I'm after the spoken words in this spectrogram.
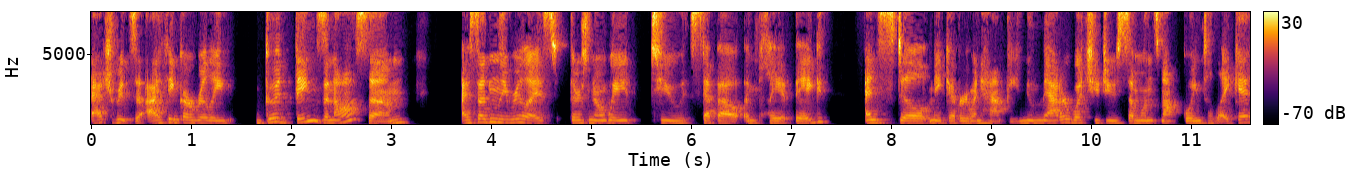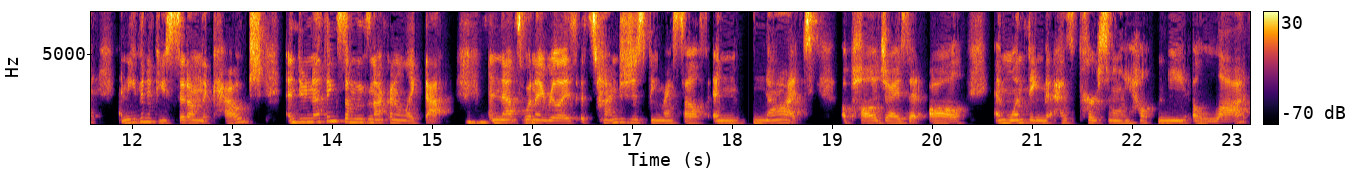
attributes that I think are really good things and awesome, I suddenly realized there's no way to step out and play it big and still make everyone happy. No matter what you do, someone's not going to like it. And even if you sit on the couch and do nothing, someone's not going to like that. Mm-hmm. And that's when I realized it's time to just be myself and not apologize at all. And one thing that has personally helped me a lot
